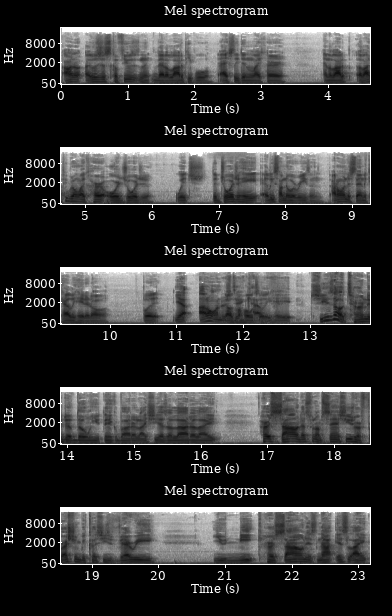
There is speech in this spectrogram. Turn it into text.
I don't know. It was just confusing that a lot of people actually didn't like her, and a lot of a lot of people don't like her or Georgia. Which the Georgia hate, at least I know a reason. I don't understand the Kali hate at all, but Yeah, I don't was my understand whole Kali take. hate. She's alternative though when you think about it. Like she has a lot of like her sound. That's what I'm saying. She's refreshing because she's very unique. Her sound is not. It's like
